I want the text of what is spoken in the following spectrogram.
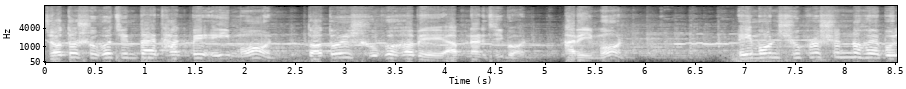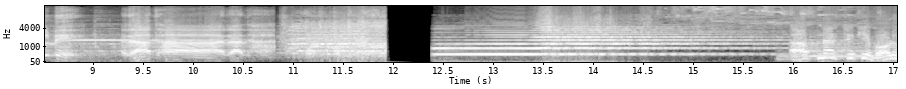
যত শুভ চিন্তায় থাকবে এই মন, ততই শুভ হবে আপনার জীবন। আর এই মন এই মন সুপ্রসন্ন হয়ে বলবে, রাধা রাধা। আপনার থেকে বড়,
